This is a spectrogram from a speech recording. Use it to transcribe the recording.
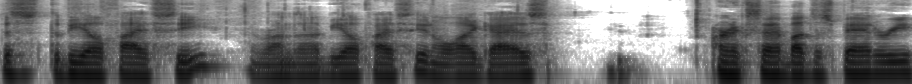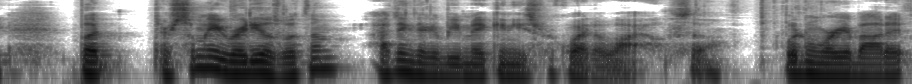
this is the BL5C. It runs on a BL5C, and a lot of guys aren't excited about this battery, but there's so many radios with them. I think they're to be making these for quite a while, so wouldn't worry about it.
